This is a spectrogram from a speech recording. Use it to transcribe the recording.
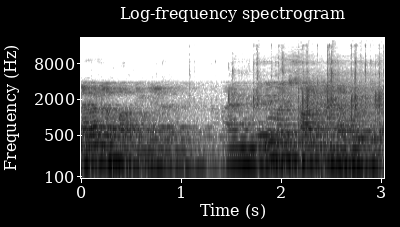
லெவனில் பார்ப்பீங்க. I am very much confident about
